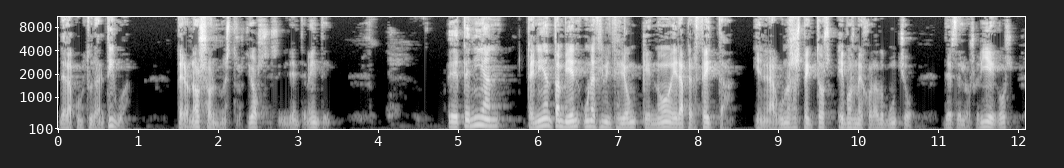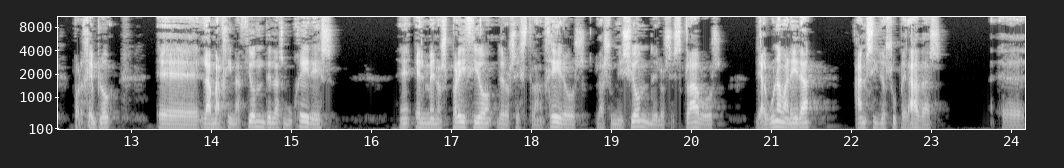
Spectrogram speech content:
de la cultura antigua. Pero no son nuestros dioses, evidentemente. Eh, tenían, tenían también una civilización que no era perfecta, y en algunos aspectos hemos mejorado mucho desde los griegos. Por ejemplo, eh, la marginación de las mujeres ¿eh? el menosprecio de los extranjeros, la sumisión de los esclavos, de alguna manera han sido superadas eh,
